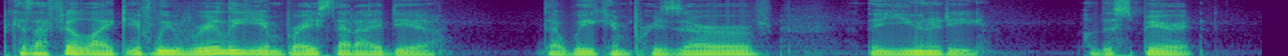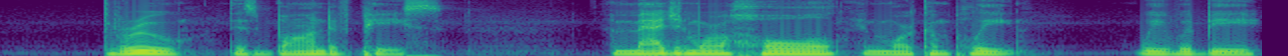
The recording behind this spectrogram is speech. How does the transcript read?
because I feel like if we really embrace that idea that we can preserve the unity of the Spirit through this bond of peace, imagine more whole and more complete we would be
